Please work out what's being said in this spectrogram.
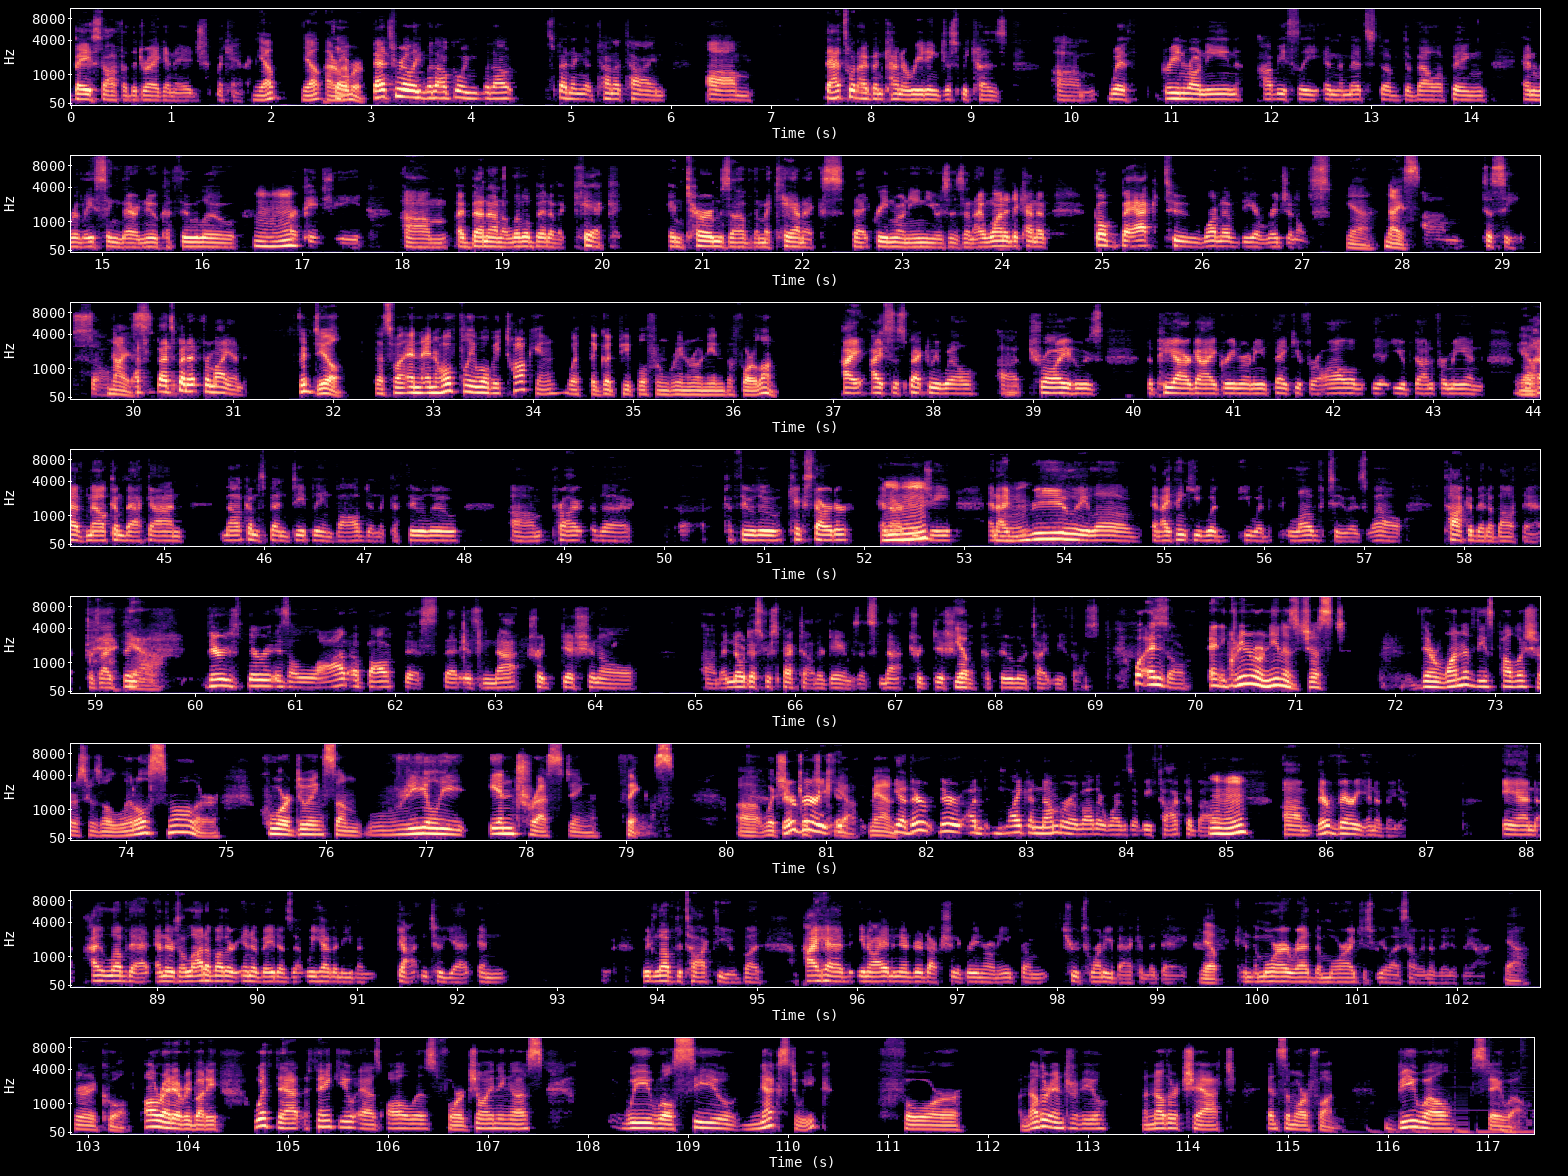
based off of the Dragon Age mechanic. Yep, yep, I so remember. That's really without going without spending a ton of time. Um, that's what I've been kind of reading just because um, with Green Ronin, obviously in the midst of developing and releasing their new Cthulhu mm-hmm. RPG. Um, I've been on a little bit of a kick in terms of the mechanics that Green Ronin uses, and I wanted to kind of go back to one of the originals. Yeah, nice um, to see. So nice. That's, that's been it from my end. Good deal. That's fun, and and hopefully we'll be talking with the good people from Green Ronin before long. I I suspect we will. Uh, Troy, who's the PR guy, Green Ronin. Thank you for all of that you've done for me, and Yeah. we'll have Malcolm back on. Malcolm's been deeply involved in the Cthulhu, um, pro, the uh, Cthulhu Kickstarter and Mhm. RPG, and Mhm. I'd really love, and I think he would he would love to as well talk a bit about that because I think yeah. there's there is a lot about this that is not traditional um, and no disrespect to other games it's not traditional cthulhu type mythos Well, and so and Green Ronin is just they're one of these publishers who's a little smaller who are doing some really interesting things. Uh, which They're which- very- yeah, man. yeah they're they're uh, like a number of other ones that we've talked about Mhm. um, they're very innovative and i love that and there's a lot of other innovatives that we haven't even gotten to yet and we'd love to talk to you but i had you know i had an introduction to green ronin from true 20 back in the day Yep. and the more i read the more i just realized how innovative they are Yeah, very cool. All right, everybody. With that, thank you as always for joining us. We will see you next week for another interview, another chat, and some more fun. Be well, stay well.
